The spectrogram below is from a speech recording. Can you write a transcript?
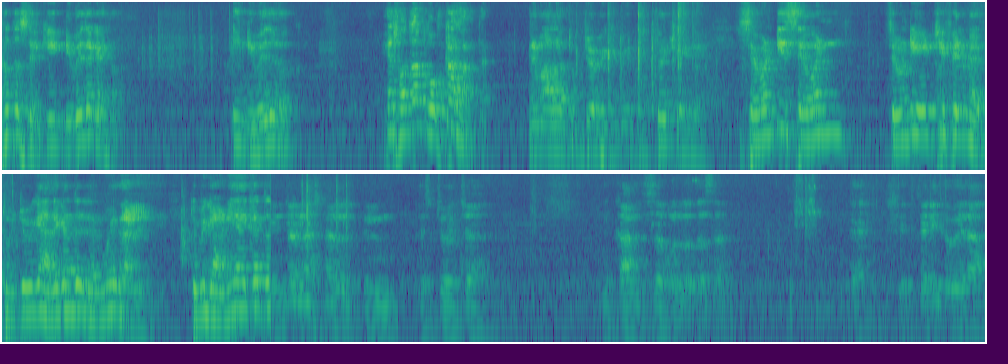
आठवत असेल की निवेदक आहे ना? ते निवेदक हे स्वतःच गोष्ट सांगतात. आणि मला तुमच्यापैकी मी बघतोय खेळ. सेवन्टी सेवन सेवन्टी एटची फिल्म आहे. तुमच्यापैकी अनेकांचा जन्मही झालेली तुम्ही गाणी ऐकत इंटरनॅशनल फिल्म फेस्टिवलच्या मी काल जसं बोललो तसं. काय शेतकरी कवीला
